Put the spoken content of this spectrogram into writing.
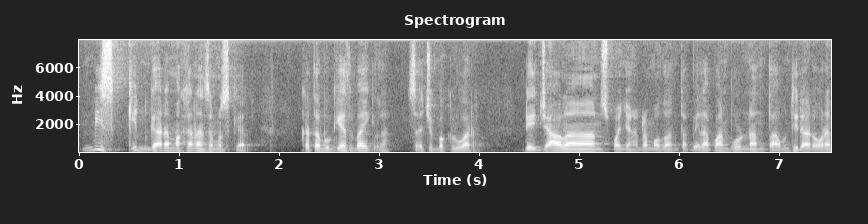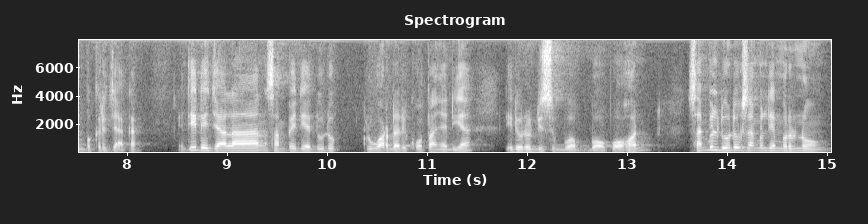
Miskin, gak ada makanan sama sekali. Kata Bukiyat, baiklah, saya coba keluar. Dia jalan sepanjang Ramadan. Tapi 86 tahun tidak ada orang yang bekerjakan. Jadi dia jalan sampai dia duduk keluar dari kotanya dia. Dia duduk di sebuah bawah pohon. Sambil duduk sambil dia merenung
